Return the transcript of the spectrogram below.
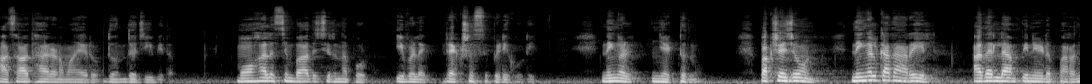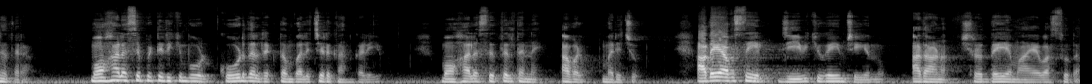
അസാധാരണമായൊരു ദ്വന്ദ്വ ജീവിതം മോഹാലസ്യം ബാധിച്ചിരുന്നപ്പോൾ ഇവളെ രക്ഷസ് പിടികൂടി. നിങ്ങൾ ഞെട്ടുന്നു. പക്ഷേ ജോൺ നിങ്ങൾക്കത് അറിയില്ല. അതെല്ലാം പിന്നീട് പറഞ്ഞു തരാം. മോഹാലസ്യപ്പെട്ടിരിക്കുമ്പോൾ കൂടുതൽ രക്തം വലിച്ചെടുക്കാൻ കഴിയും. മോഹാലസ്യത്തിൽ തന്നെ അവൾ മരിച്ചു. അതേ അവസ്ഥയിൽ ജീവിക്കുകയും ചെയ്യുന്നു. അതാണ് ശ്രദ്ധേയമായ വസ്തുത.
